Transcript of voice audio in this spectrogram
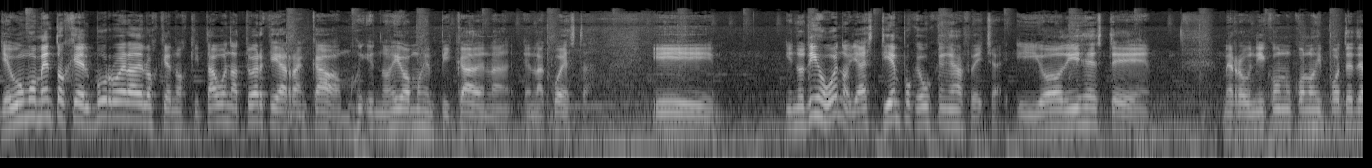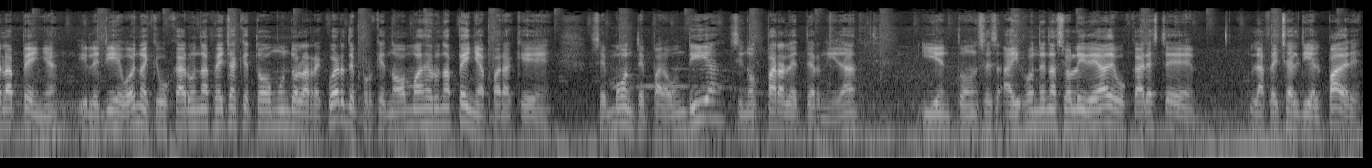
llegó un momento que el burro era de los que nos quitaba una tuerca y arrancábamos y nos íbamos en picada en la, en la cuesta. Y, y nos dijo, bueno, ya es tiempo que busquen esa fecha. Y yo dije, este, me reuní con, con, los hipotes de la peña y les dije, bueno, hay que buscar una fecha que todo el mundo la recuerde, porque no vamos a hacer una peña para que se monte para un día, sino para la eternidad. Y entonces ahí fue donde nació la idea de buscar este, la fecha del Día del Padre.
